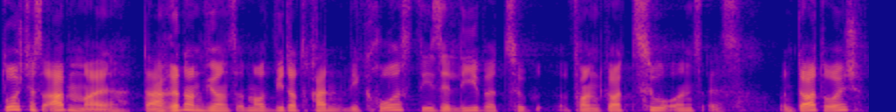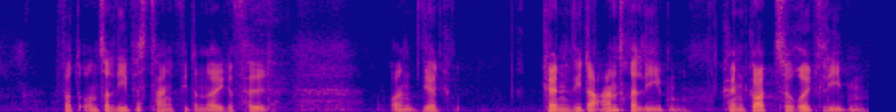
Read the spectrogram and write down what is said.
durch das Abendmahl, da erinnern wir uns immer wieder daran, wie groß diese Liebe zu, von Gott zu uns ist. Und dadurch wird unser Liebestank wieder neu gefüllt. Und wir können wieder andere lieben, können Gott zurücklieben.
